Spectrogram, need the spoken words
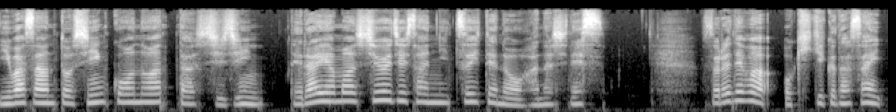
三輪さんと親交のあった詩人、寺山修司さんについてのお話です。それではお聞きください。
